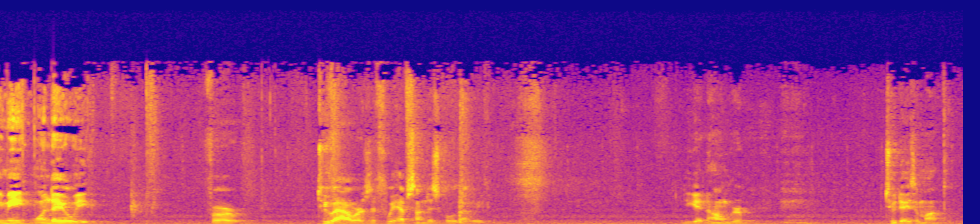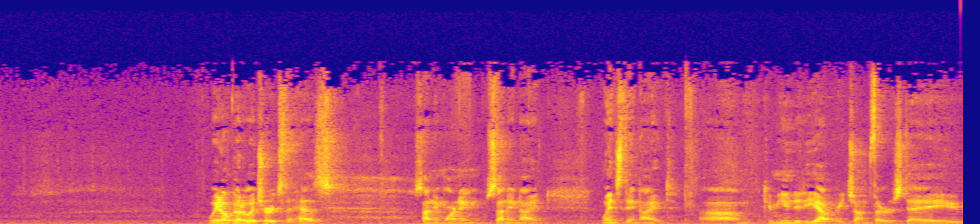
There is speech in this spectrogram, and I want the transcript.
We meet one day a week for two hours if we have Sunday school that week. You get in home group two days a month. We don't go to a church that has Sunday morning, Sunday night, Wednesday night, um, community outreach on Thursday,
